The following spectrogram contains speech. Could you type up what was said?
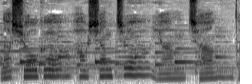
那首歌好像这样唱的。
